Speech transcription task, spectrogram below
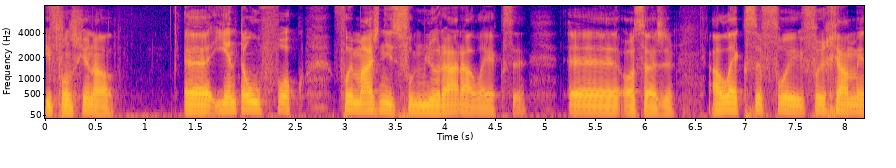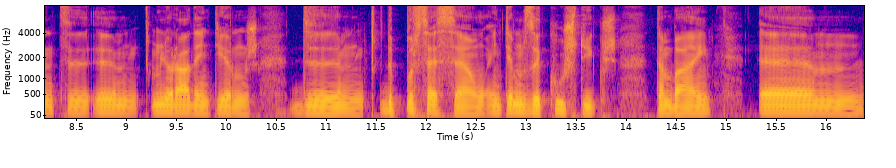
e funcional. Uh, e então o foco foi mais nisso, foi melhorar a Alexa, ou seja, a Alexa foi, foi realmente um, melhorada em termos de, de percepção, em termos acústicos também. Um,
